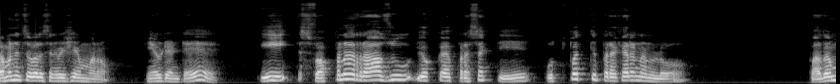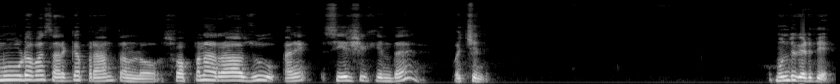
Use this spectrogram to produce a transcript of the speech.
గమనించవలసిన విషయం మనం ఏమిటంటే ఈ స్వప్నరాజు యొక్క ప్రసక్తి ఉత్పత్తి ప్రకరణంలో పదమూడవ సర్గ ప్రాంతంలో స్వప్నరాజు అనే శీర్షిక కింద వచ్చింది. ముందు గడితే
